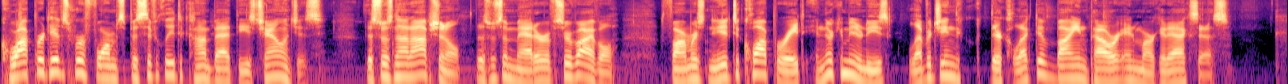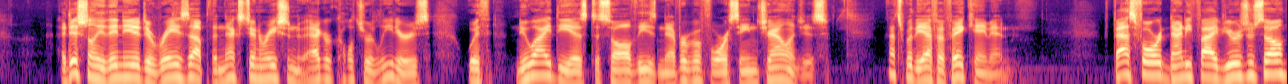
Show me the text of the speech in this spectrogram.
Cooperatives were formed specifically to combat these challenges. This was not optional, this was a matter of survival. Farmers needed to cooperate in their communities, leveraging their collective buying power and market access. Additionally, they needed to raise up the next generation of agriculture leaders with new ideas to solve these never before seen challenges. That's where the FFA came in. Fast forward 95 years or so,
